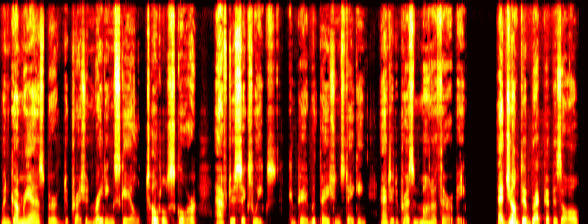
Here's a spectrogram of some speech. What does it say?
Montgomery-Åsberg Depression Rating Scale total score after six weeks compared with patients taking antidepressant monotherapy. Adjunctive brexpiprazole,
